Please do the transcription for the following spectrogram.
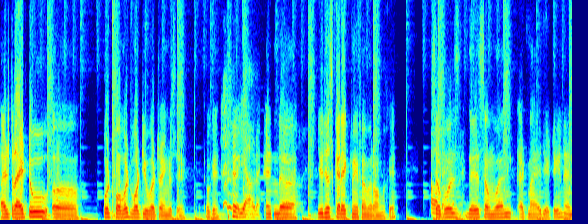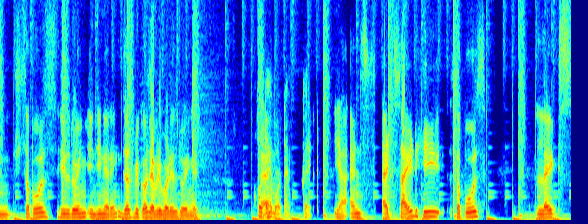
I'll try to uh, put forward what you were trying to say. Okay, yeah all right and uh, you just correct me if I'm wrong. Okay. All right, suppose all right. there is someone at my age 18 and suppose he's doing engineering just because everybody is doing it Hota hai and- time correct yeah and at side he suppose likes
